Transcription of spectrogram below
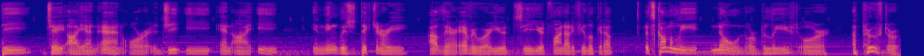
D-J-I-N-N or G-E-N-I-E. In English dictionary out there, everywhere, you'd see, you'd find out if you look it up. It's commonly known or believed or approved or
